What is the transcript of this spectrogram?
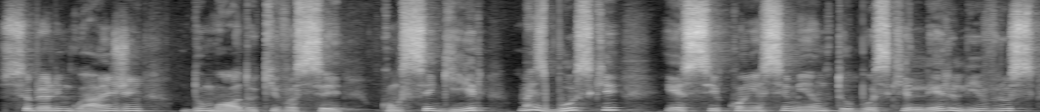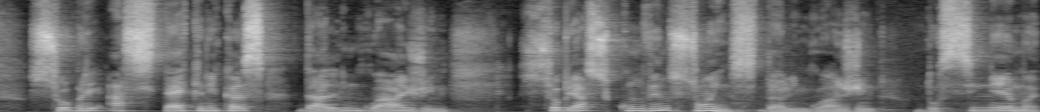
sobre a linguagem do modo que você conseguir, mas busque esse conhecimento, busque ler livros sobre as técnicas da linguagem, sobre as convenções da linguagem do cinema.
